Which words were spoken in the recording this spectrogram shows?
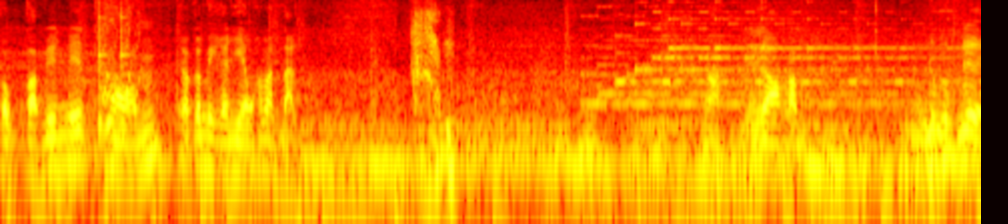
กรอบๆนิดๆหอม แล้วก็มีกระเทียมเข้ามาตัด มานี่ลองกับน้ำหมึกด้วย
